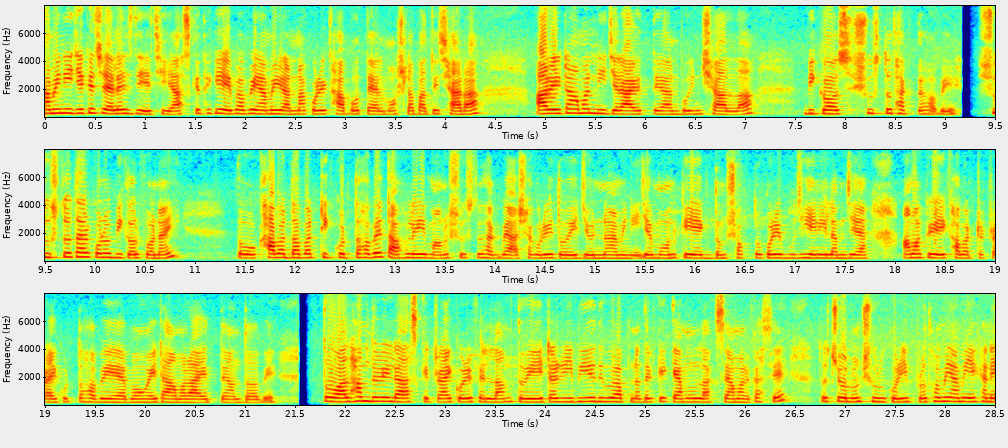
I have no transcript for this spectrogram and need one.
আমি নিজেকে চ্যালেঞ্জ দিয়েছি। আজকে থেকে এভাবে আমি রান্না করে খাব তেল, মশলাপাতি ছাড়া। আর এটা আমার নিজের আয়ত্তে আনব ইনশাআল্লাহ বিকজ সুস্থ থাকতে হবে। সুস্থতার কোনো বিকল্প নাই। তো খাবার দাবার ঠিক করতে হবে, তাহলেই মানুষ সুস্থ থাকবে আশা করি। তো এই জন্য আমি নিজের মনকে একদম শক্ত করে বুঝিয়ে নিলাম যে আমাকে এই খাবারটা ট্রাই করতে হবে এবং এটা আমার আয়ত্তে আনতে হবে। তো আলহামদুলিল্লাহ আজকে ট্রাই করে ফেললাম। তো এটা রিভিউ দেবো আপনাদেরকে কেমন লাগছে আমার কাছে। তো চলুন শুরু করি। প্রথমে আমি এখানে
